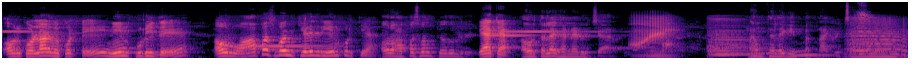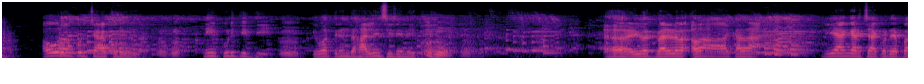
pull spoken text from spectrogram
ಅವ್ರಿಗೆ ಕೊಳ್ಳಾರ್ದ ಕೊಟ್ಟೆ ನೀನ್ ಕುಡಿದೆ ಅವ್ರು ವಾಪಸ್ ಬಂದು ಕೇಳಿದ್ರೆ ಏನ್ ಕೊಡ್ತೀಯ? ಅವ್ರು ವಾಪಸ್ ಬಂದು ಕೇಳಿದ್ರಿ ಯಾಕೆ? ಅವ್ರ ತಲೆಗೆ ಹನ್ನೆರಡು ವಿಚಾರ. ನಮ್ಮ ತಲೆಗೆ ಇಪ್ಪತ್ನಾಲ್ಕು ವಿಚಾರ. ಅವ್ರು ಅಂಕುರ್ ಚಾ ಕುಡಿದಿಲ್ಲ. ನೀ ಕುಡಿತಿದ್ದಿ. ಇವತ್ತಿನಿಂದ ಹಾಲಿನ ಸೀಸನ್ ಐತಿ. ಇವತ್ ಇವತ್ತು ಬೆಳ್ಳ ಕಲ್ಲ ನೀ ಹಂಗಾರ ಚಾ ಕುಡಿಯಪ್ಪ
